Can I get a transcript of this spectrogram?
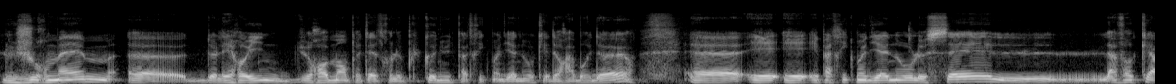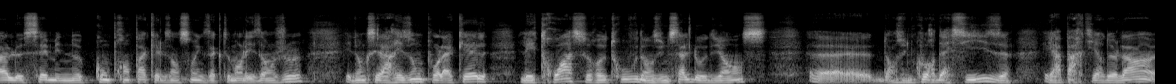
le jour même euh, de l'héroïne du roman peut-être le plus connu de Patrick Modiano, qui est Dora Bruder. Euh, et, Patrick Modiano le sait, l'avocat le sait, mais ne comprend pas quels en sont exactement les enjeux. Et donc c'est la raison pour laquelle les trois se retrouvent dans une salle d'audience, dans une cour d'assises, et à partir de là,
